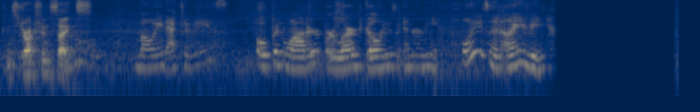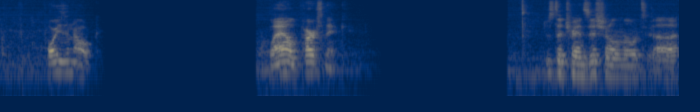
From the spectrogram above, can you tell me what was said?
Construction sites. Mowing activities. Open water or large gullies and ravines. Poison ivy. Poison oak. Wild parsnip. Just a transitional note, uh,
